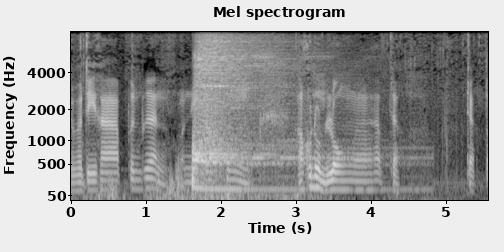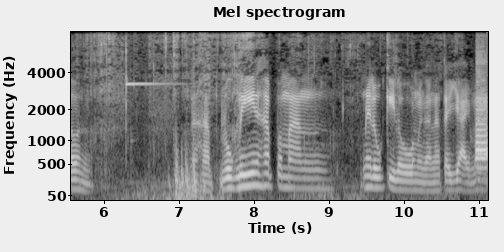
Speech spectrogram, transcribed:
สวัสดีครับเพื่อนๆ วันนี้ก็เพิ่งเอาขนุนลงนะครับจากจากต้นนะครับ ลูกนี้นะครับประมาณไม่รู้กิโลเหมือนกันนะ แต่ใหญ่มาก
